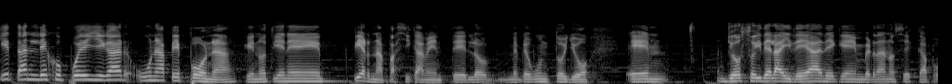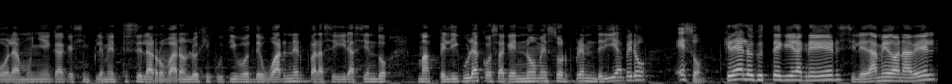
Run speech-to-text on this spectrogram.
¿qué tan lejos puede llegar una pepona que no tiene piernas básicamente? Lo, me pregunto yo. Eh, yo soy de la idea de que en verdad no se escapó la muñeca, que simplemente se la robaron los ejecutivos de Warner para seguir haciendo más películas, cosa que no me sorprendería, pero eso, crea lo que usted quiera creer, si le da miedo a Anabel,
